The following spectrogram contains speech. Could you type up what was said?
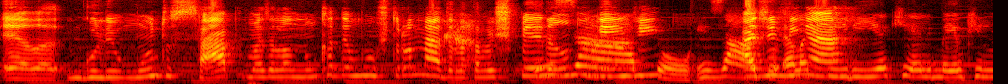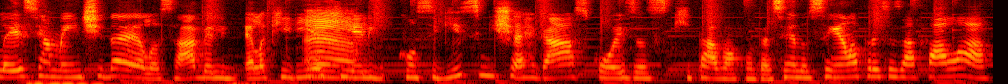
ela engoliu muito sapo, mas ela nunca demonstrou nada. Ela tava esperando exato, alguém vir exato. adivinhar. Ela queria que ele meio que lesse a mente dela, sabe? Ele, ela queria é. que ele conseguisse enxergar as coisas que estavam acontecendo sem ela precisar falar.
